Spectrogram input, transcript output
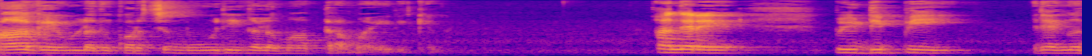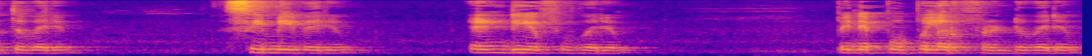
ആകെയുള്ളത് കുറച്ച് മൂരികൾ മാത്രമായിരിക്കും. അങ്ങനെ പി ഡി പി രംഗത്ത് വരും. സിമി വരും. എൻ ഡി എഫ് വരും. പിന്നെ പോപ്പുലർ ഫ്രണ്ട് വരും.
